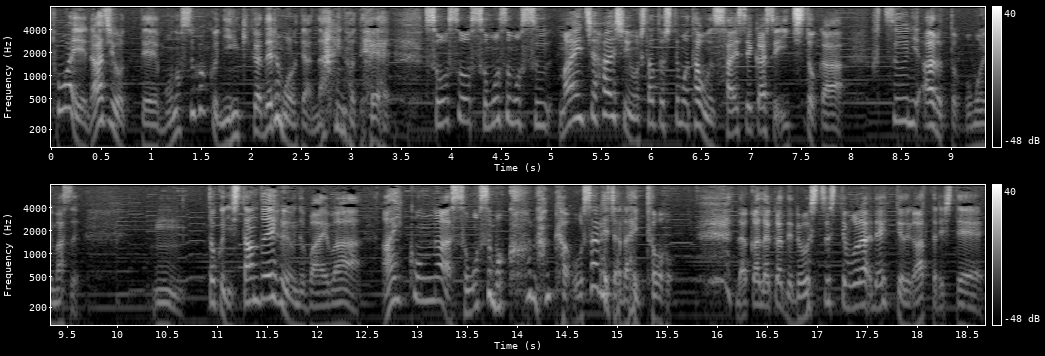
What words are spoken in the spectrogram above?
とはいえ、ラジオってものすごく人気が出るものではないので、そうそうそもそも毎日配信をしたとしても、多分再生回数1とか、普通にあると思います。うん、特にスタンド FM の場合は、アイコンがそもそもこうなんかおしゃれじゃないと、なかなかで露出してもらえないっていうのがあったりして、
